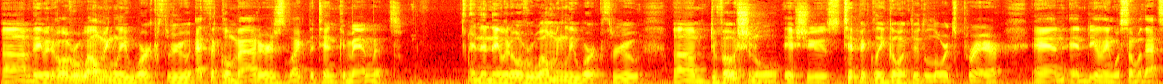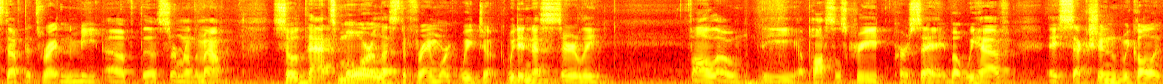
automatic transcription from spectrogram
Um, they would overwhelmingly work through ethical matters like the Ten Commandments. And then they would overwhelmingly work through um, devotional issues, typically going through the Lord's Prayer and, and dealing with some of that stuff that's right in the meat of the Sermon on the Mount. So that's more or less the framework we took. We didn't necessarily follow the Apostles' Creed per se, but we have a section, we call it,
